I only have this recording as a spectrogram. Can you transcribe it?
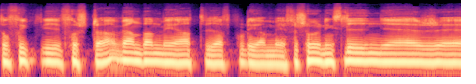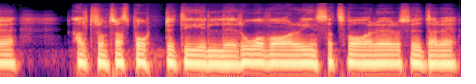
Då fick vi första vändan med att vi har haft problem med försörjningslinjer, eh, allt från transporter till råvaror, insatsvaror och så vidare.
